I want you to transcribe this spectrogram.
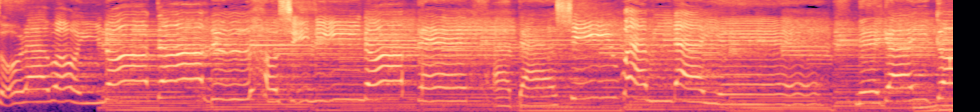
空を彩る星に乗って私は未来へ願い事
